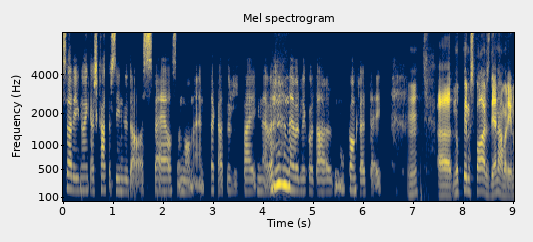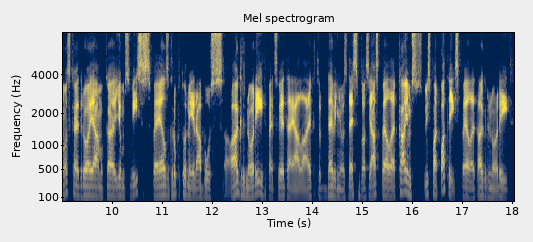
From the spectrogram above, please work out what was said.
svarīgi no vienkārši katras individuālās spēles un momenti. Tā kā tur baigi nevar, nevar neko tādu konkrēti teikt. Mm. Uh, nu, pirms pāris dienām arī noskaidrojām, ka jums visas spēles grupu turnīrā būs agri no rīta pēc vietējā laika, tur 9, 10 jāspēlē. Kā jums vispār patīk spēlēt agri no rīta?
